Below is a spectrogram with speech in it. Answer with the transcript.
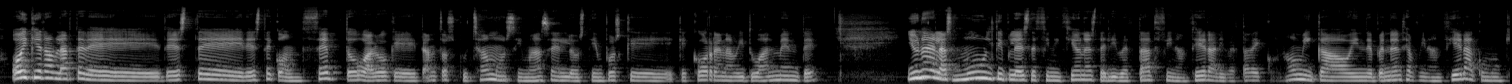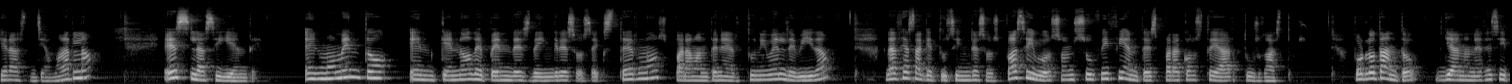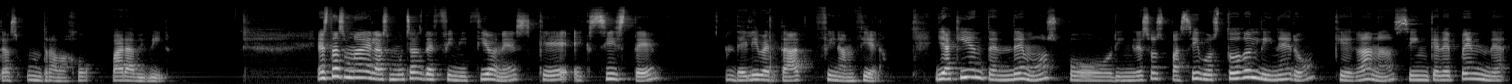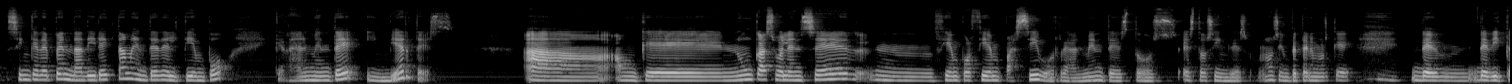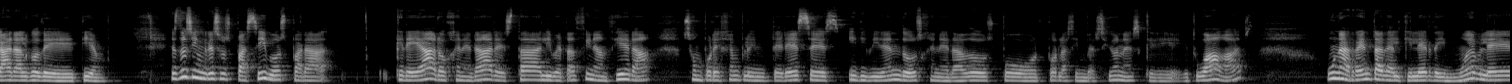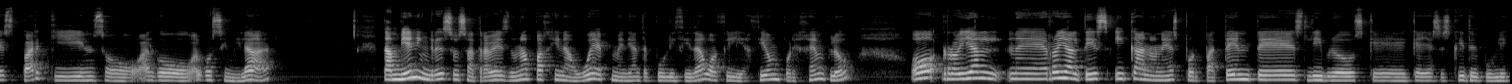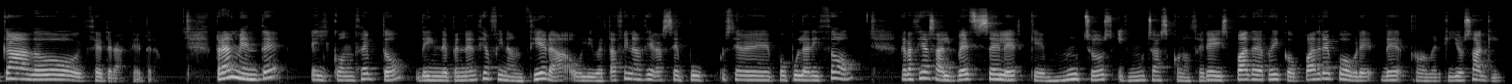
Hoy quiero hablarte de, este, de, este, concepto, algo que tanto escuchamos y más en los tiempos que corren habitualmente, y una de las múltiples definiciones de libertad financiera, libertad económica o independencia financiera, como quieras llamarla, es la siguiente. El momento en que no dependes de ingresos externos para mantener tu nivel de vida, gracias a que tus ingresos pasivos son suficientes para costear tus gastos. Por lo tanto, ya no necesitas un trabajo para vivir. Esta es una de las muchas definiciones que existe de libertad financiera. Y aquí entendemos por ingresos pasivos todo el dinero que ganas sin que, depende, sin que dependa directamente del tiempo que realmente inviertes. Ah, aunque nunca suelen ser 100% mm, pasivos realmente estos, estos ingresos, ¿no? siempre tenemos que dedicar algo de tiempo. Estos ingresos pasivos para crear o generar esta libertad financiera son, por ejemplo, intereses y dividendos generados por, las inversiones que, tú hagas, una renta de alquiler de inmuebles, parkings o algo, algo similar. También ingresos a través de una página web mediante publicidad o afiliación, por ejemplo, o eh, royalties y cánones por patentes, libros que, que hayas escrito y publicado, etcétera, etcétera. Realmente el concepto de independencia financiera o libertad financiera se, popularizó gracias al bestseller que muchos y muchas conoceréis, Padre Rico, Padre Pobre, de Robert Kiyosaki.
